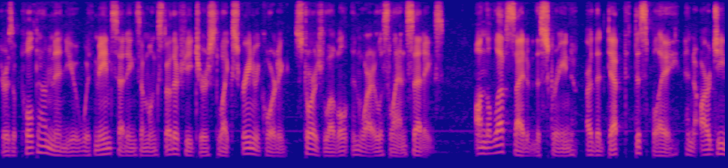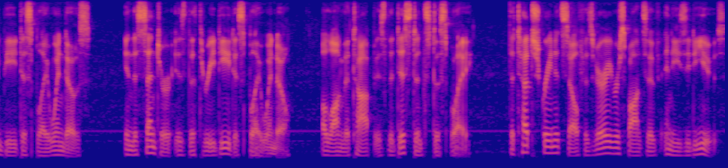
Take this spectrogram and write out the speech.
There is a pull-down menu with main settings amongst other features like screen recording, storage level, and wireless LAN settings. On the left side of the screen are the depth display and RGB display windows. In the center is the 3D display window. Along the top is the distance display. The touchscreen itself is very responsive and easy to use.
